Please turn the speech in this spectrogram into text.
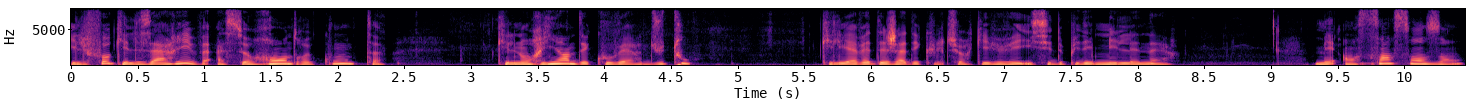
Il faut qu'ils arrivent à se rendre compte qu'ils n'ont rien découvert du tout, qu'il y avait déjà des cultures qui vivaient ici depuis des millénaires. Mais en 500 ans,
